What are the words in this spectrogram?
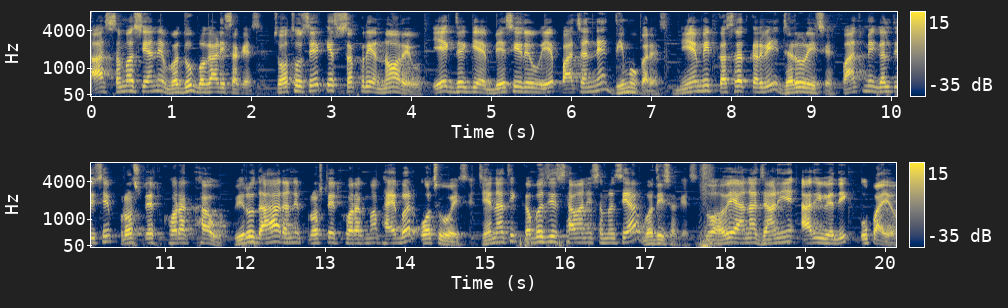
આ સમસ્યાને વધુ બગાડી શકે છે. ચોથું છે કે સક્રિય ન રહેવું. એક જગ્યાએ બેસી રહેવું એ પાચનને ધીમું કરે છે. નિયમિત કસરત કરવી જરૂરી છે. પાંચમી ગલતી છે પ્રોસ્ટેટ ખોરાક ખાવું. વિરુદ્ધ આહાર અને પ્રોસ્ટેટ ખોરાકમાં ફાઈબર ઓછું હોય છે. જેનાથી કબજિયાત થવાની સમસ્યા વધી શકે છે. તો હવે આના જાણીએ આયુર્વેદિક ઉપાયો.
